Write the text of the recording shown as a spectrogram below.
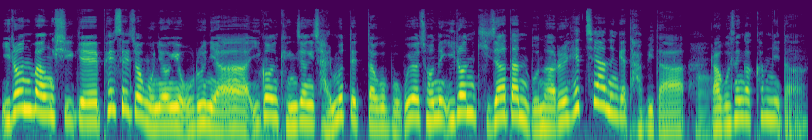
이런 방식의 폐쇄적 운영이 옳으냐 이건 굉장히 잘못됐다고 보고요. 저는 이런 기자단 문화를 해체하는 게 답이다라고 어. 생각합니다.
